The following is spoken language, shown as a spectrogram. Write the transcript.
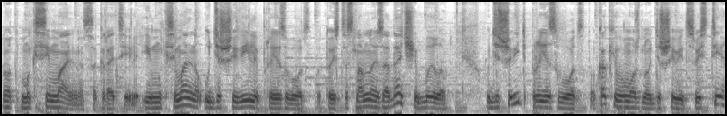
Ну, вот максимально сократили. И максимально удешевили производство. То есть, основной задачей было удешевить производство. Как его можно удешевить? Свести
